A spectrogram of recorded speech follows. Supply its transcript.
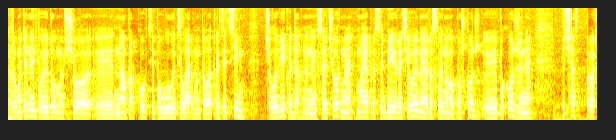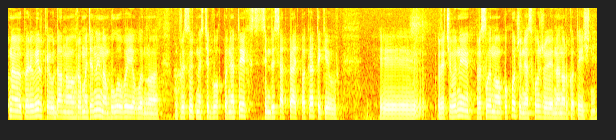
Громадянин повідомив, що е, на парковці по вулиці Лермонтова, 37, чоловік, одягнений все чорне, має при собі речовини рослинного е, походження. Під час поверхневої перевірки у даного громадянина було виявлено у присутності двох понятих 75 пакетиків е, речовини рослинного походження, схожої на наркотичні.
